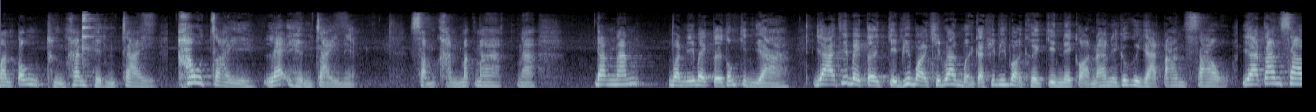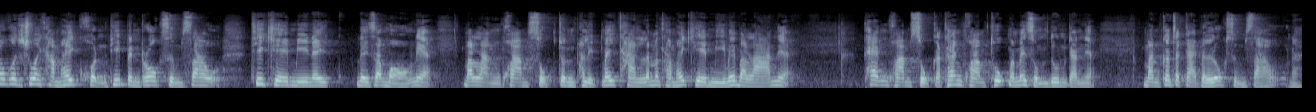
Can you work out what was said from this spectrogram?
มันต้องถึงขั้นเห็นใจ เข้าใจและเห็นใจเนี่ย สำคัญมากๆนะดังนั้นวันนี้ใบเตยต้องกินยา ยาที่ใบเตยกินพี่บอยคิดว่าเหมือนกับที่พี่บอยเคยกินในก่อนหน้านี้ก็คือยาต้านเศร้า ยาต้านเศร้าก็จะช่วยทำให้คนที่เป็นโรคซึมเศร้า ที่เคมีในในสมองเนี่ยมาหลั่งความสุขจนผลิตไม่ทัน แล้วมันทำให้เคมีไม่บาลานซ์เนี่ยแท่งความสุขกับแท่งความทุกข์มันไม่สมดุลกันเนี่ยมันก็จะกลายเป็นโรคซึมเศร้านะ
